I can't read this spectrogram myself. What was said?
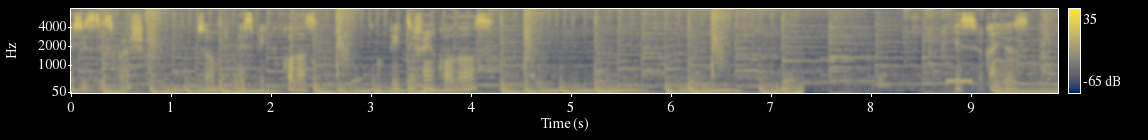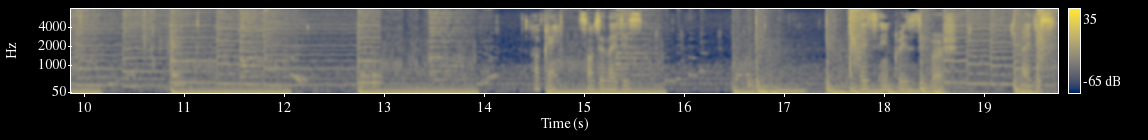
let's use this brush. So let's pick colors. Pick different colors. Yes you can use. Okay something like this. Let's increase the brush like this.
